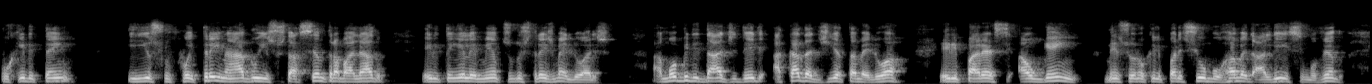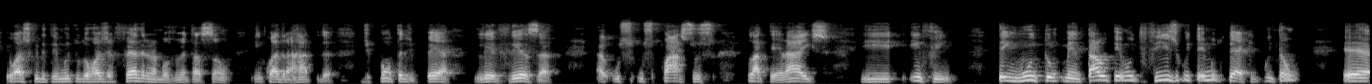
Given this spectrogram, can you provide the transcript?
porque ele tem e isso foi treinado, isso está sendo trabalhado, ele tem elementos dos três melhores. A mobilidade dele a cada dia está melhor, ele parece alguém mencionou que ele parecia o Muhammad Ali se movendo. Eu acho que ele tem muito do Roger Federer na movimentação, em quadra rápida, de ponta de pé, leveza, os, os passos laterais, e enfim, tem muito mental, tem muito físico e tem muito técnico. Então, é...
